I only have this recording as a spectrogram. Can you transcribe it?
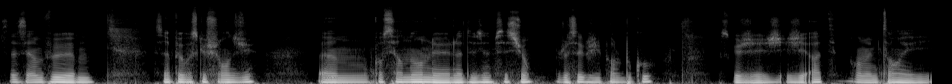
Ça, c'est un peu. Euh, c'est un peu où est-ce que je suis rendu. Euh, concernant la deuxième session, je sais que j'y parle beaucoup. Parce que j'ai hâte en même temps et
